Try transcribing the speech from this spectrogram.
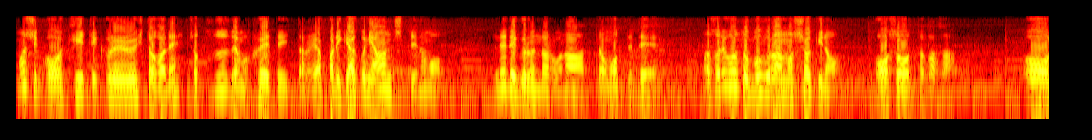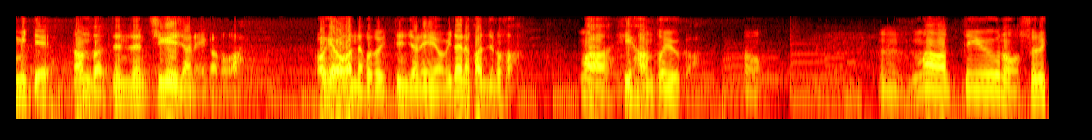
もしこう聞いてくれる人がね、ちょっとずつでも増えていったら、やっぱり逆にアンチっていうのも出てくるんだろうなって思ってて、まあ、それこそ僕らの初期の放送とかさ、を見て、なんだ全然ちげえじゃねえかとか、わけわかんないこと言ってんじゃねえよみたいな感じのさ、まあ批判というか、うん。うん。まあ、っていうのをする。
